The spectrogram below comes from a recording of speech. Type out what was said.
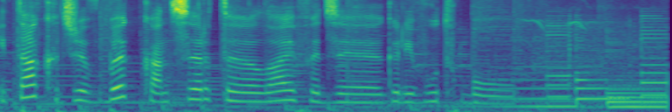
Итак, Джефф Бек, концерт э, Live at the Голливуд Bowl.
